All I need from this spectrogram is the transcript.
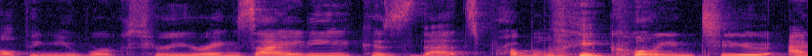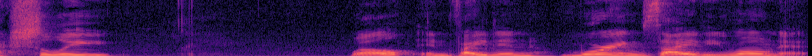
helping you work through your anxiety because that's probably going to actually, well, invite in more anxiety, won't it?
